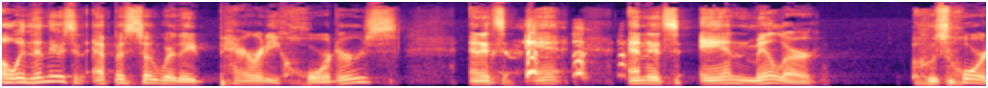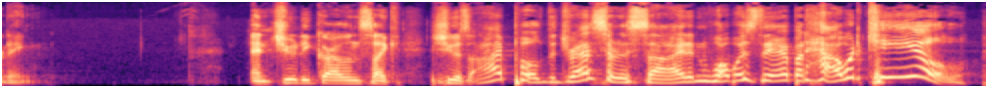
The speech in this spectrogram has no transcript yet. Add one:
oh, and then there's an episode where they parody hoarders, and it's Ann, and it's Ann Miller who's hoarding. And Judy Garland's like, she goes, I pulled the dresser aside, and what was there but Howard Keel?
